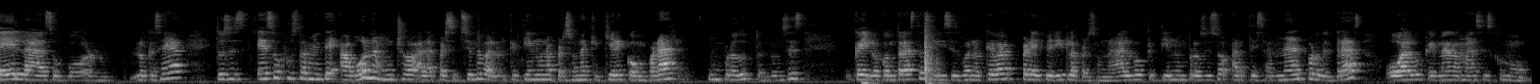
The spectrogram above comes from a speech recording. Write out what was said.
telas o por lo que sea. Entonces, eso justamente abona mucho a la percepción de valor que tiene una persona que quiere comprar un producto. Entonces, ok, lo contrastas y dices, bueno, ¿qué va a preferir la persona? ¿Algo que tiene un proceso artesanal por detrás o algo que nada más es como,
